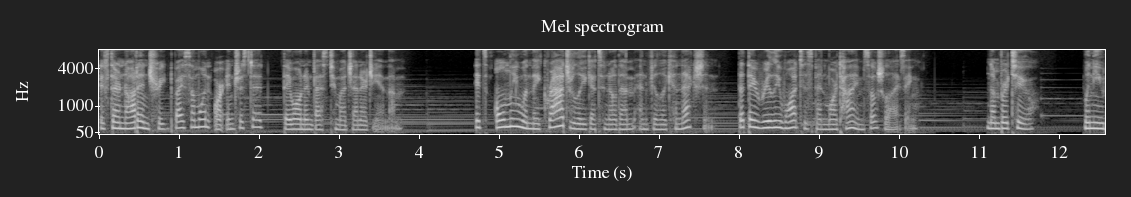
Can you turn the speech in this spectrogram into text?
if they're not intrigued by someone or interested, they won't invest too much energy in them. It's only when they gradually get to know them and feel a connection that they really want to spend more time socializing. Number two, when you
